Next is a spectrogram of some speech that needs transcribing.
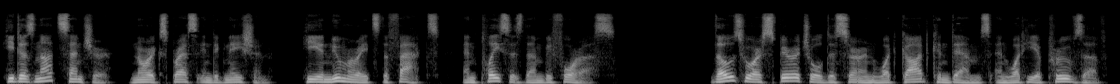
He does not censure, nor express indignation, he enumerates the facts, and places them before us. Those who are spiritual discern what God condemns and what he approves of,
